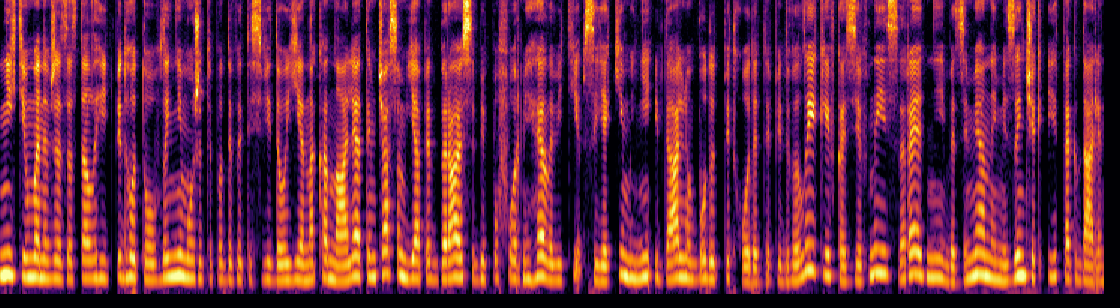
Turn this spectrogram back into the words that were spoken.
Нігті в мене вже заздалегідь підготовлені, можете подивитись, відео є на каналі, а тим часом я підбираю собі по формі гелеві тіпси, які мені ідеально будуть підходити під великий, вказівний, середній, безім'яний, мізинчик і так далі.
